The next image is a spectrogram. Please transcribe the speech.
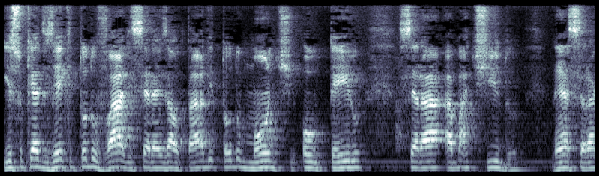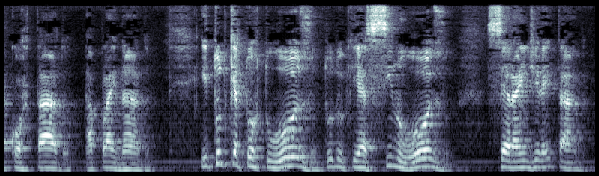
Isso quer dizer que todo vale será exaltado e todo monte outeiro será abatido, né, será cortado, aplainado. E tudo que é tortuoso, tudo que é sinuoso, será endireitado.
